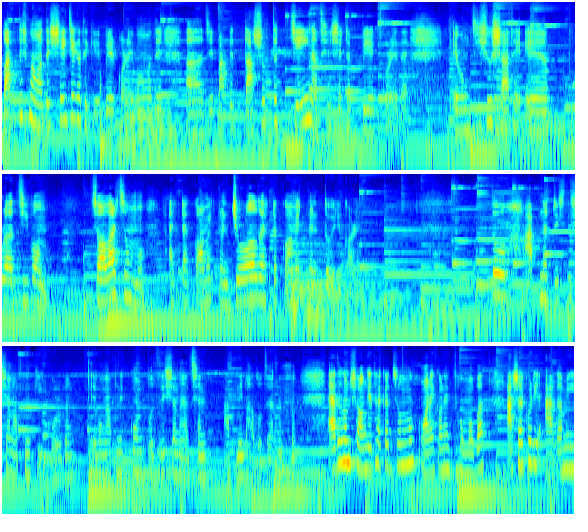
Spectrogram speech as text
বাপতিস্মা আমাদের সেই জায়গা থেকে বের করে এবং আমাদের যে পাপের দাসত্বের চেইন আছে সেটা বের করে দেয়। এবং যিশুর সাথে পুরো জীবন চলার জন্য একটা কমিটমেন্ট জোরাল একটা কমিটমেন্ট তৈরি করে। তো আপনার ডিসিশন আপনি কি করবেন? এবং আপনি কোন পজিশনে আছেন? আপনি ভালো জানেন। এতক্ষণ সঙ্গে থাকার জন্য অনেক অনেক ধন্যবাদ। আশা করি আগামী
